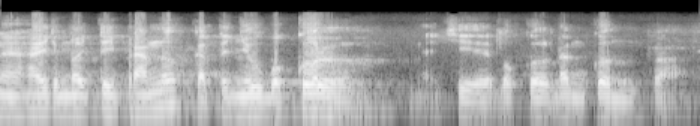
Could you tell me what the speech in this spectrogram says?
ណែហើយចំណុចទី5នោះកតញ្ញូបុគ្គលជាបុគ្គលដឹងគុណបាទ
